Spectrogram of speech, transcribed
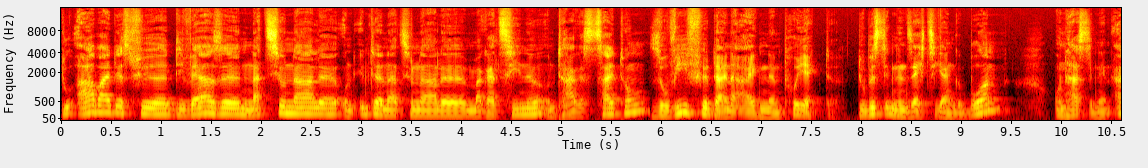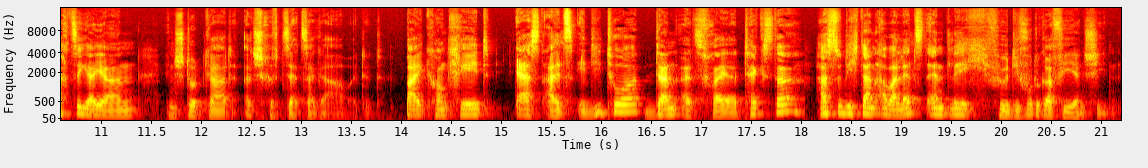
Du arbeitest für diverse nationale und internationale Magazine und Tageszeitungen sowie für deine eigenen Projekte. Du bist in den 60ern geboren und hast in den 80er Jahren in Stuttgart als Schriftsetzer gearbeitet. Bei konkret erst als Editor, dann als freier Texter, hast du dich dann aber letztendlich für die Fotografie entschieden.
